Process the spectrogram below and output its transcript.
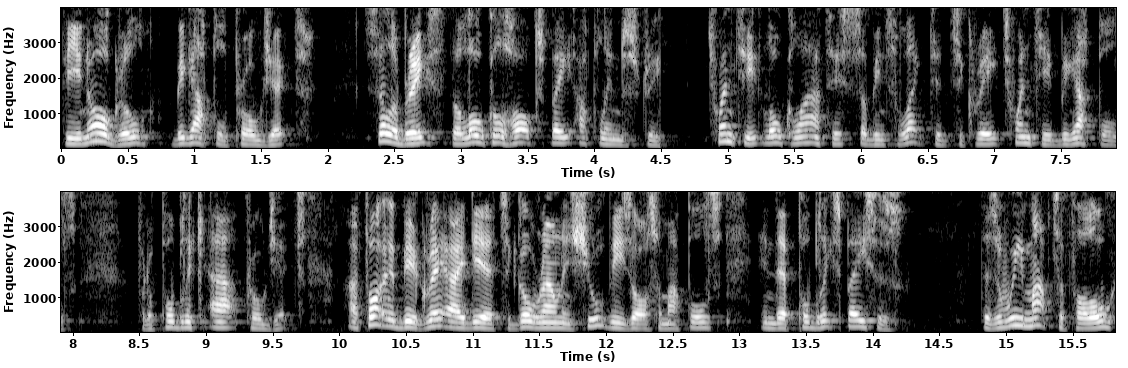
The inaugural Big Apple project celebrates the local Hawke's Bay apple industry. 20 local artists have been selected to create 20 Big Apples for a public art project. I thought it'd be a great idea to go around and shoot these awesome apples in their public spaces. There's a wee map to follow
